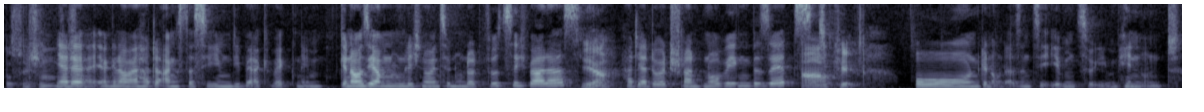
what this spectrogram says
das finde ich schon. Ja, der, ja, genau, er hatte Angst, dass sie ihm die Werke wegnehmen. Genau, sie haben nämlich 1940 war das. Ja. Hat ja Deutschland Norwegen besetzt. Ah, okay. Und genau, da sind sie eben zu ihm hin und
